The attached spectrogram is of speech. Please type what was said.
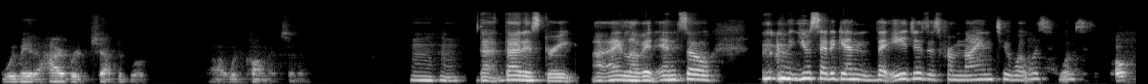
we made a hybrid chapter book uh, with comics in it. Mm-hmm. That that is great. I love it. And so you said again the ages is from nine to what was what was 12.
